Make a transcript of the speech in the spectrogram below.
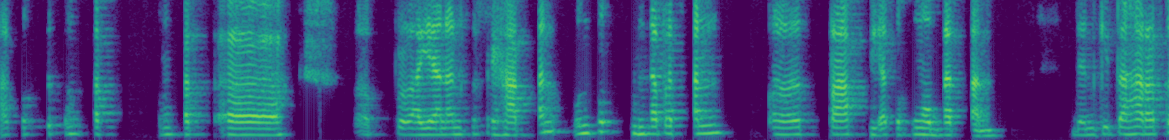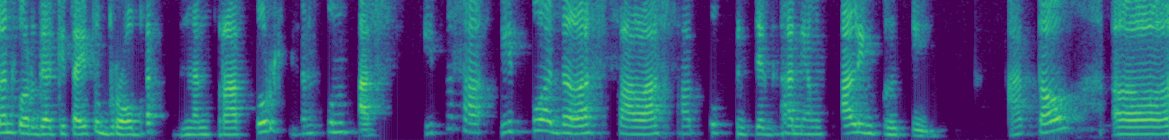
atau ke tempat tempat uh, pelayanan kesehatan untuk mendapatkan uh, terapi atau pengobatan dan kita harapkan keluarga kita itu berobat dengan teratur dan tuntas. Itu itu adalah salah satu pencegahan yang paling penting. Atau uh,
